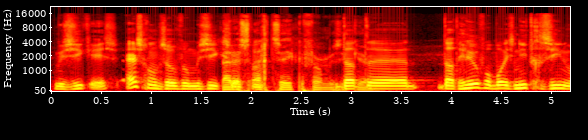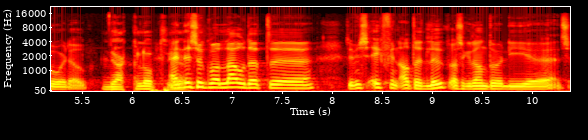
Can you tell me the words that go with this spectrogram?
muziek is. Er is gewoon zoveel muziek. Ja, dat is echt zeker veel muziek, dat, ja. eh, dat heel veel boys niet gezien worden ook. ja, klopt. Ja. En het is ook wel lauw dat... eh tenminste, ik vind het altijd leuk als ik dan door die... eh,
